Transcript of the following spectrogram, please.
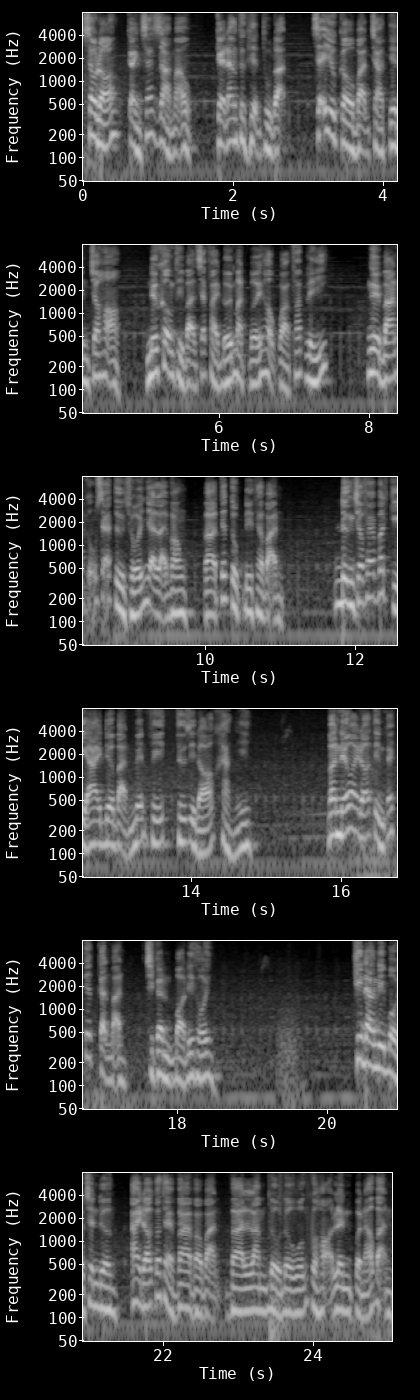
Sau đó, cảnh sát giả mạo, kẻ đang thực hiện thủ đoạn, sẽ yêu cầu bạn trả tiền cho họ, nếu không thì bạn sẽ phải đối mặt với hậu quả pháp lý. người bán cũng sẽ từ chối nhận lại vòng và tiếp tục đi theo bạn. Đừng cho phép bất kỳ ai đưa bạn miễn phí thứ gì đó khả nghi. Và nếu ai đó tìm cách tiếp cận bạn, chỉ cần bỏ đi thôi. Khi đang đi bộ trên đường, ai đó có thể va vào bạn và làm đổ đồ uống của họ lên quần áo bạn.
